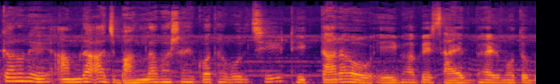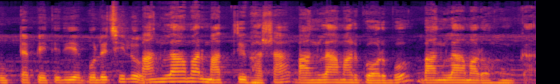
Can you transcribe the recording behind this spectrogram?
কারণে আমরা আজ বাংলা ভাষায় কথা বলছি, ঠিক তারাও এইভাবে সায়েদ ভাইয়ের মতো বুকটা পেতে দিয়ে বলেছিল, বাংলা আমার মাতৃভাষা, বাংলা আমার গর্ব, বাংলা আমার অহংকার।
